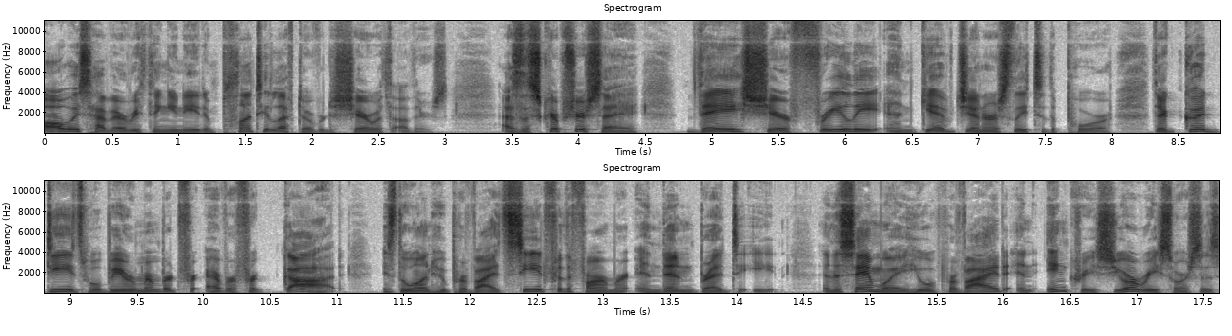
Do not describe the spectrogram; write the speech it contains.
always have everything you need and plenty left over to share with others. As the scriptures say, they share freely and give generously to the poor. Their good deeds will be remembered forever, for God is the one who provides seed for the farmer and then bread to eat. In the same way, he will provide and increase your resources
